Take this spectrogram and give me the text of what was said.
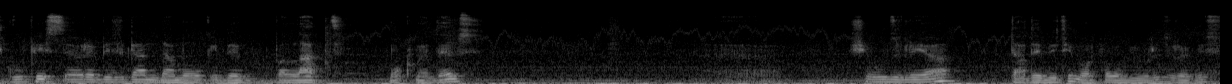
ჯგუფის წევრებისგან დამოუკიდებლად მოქმედებს, შეუძლია დადებითი მორფოლოგიური ძრების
